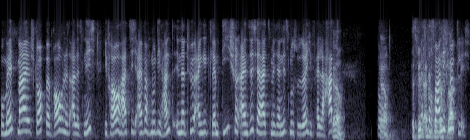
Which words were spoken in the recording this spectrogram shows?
Moment mal, stopp, wir brauchen das alles nicht. Die Frau hat sich einfach nur die Hand in der Tür eingeklemmt, die schon einen Sicherheitsmechanismus für solche Fälle hat. Genau. So. genau. Es wird Das, das war nicht möglich.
